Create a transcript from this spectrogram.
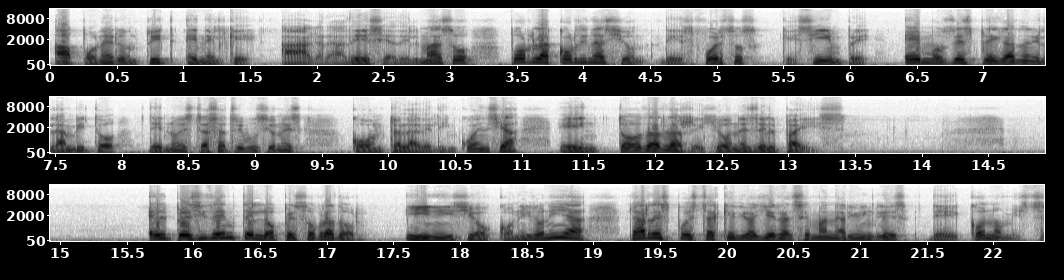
a poner un tuit en el que agradece a Del Mazo por la coordinación de esfuerzos que siempre hemos desplegado en el ámbito de nuestras atribuciones contra la delincuencia en todas las regiones del país. El presidente López Obrador inició con ironía la respuesta que dio ayer al semanario inglés The Economist,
